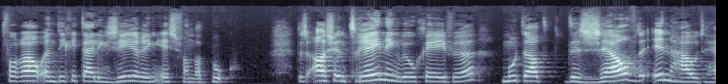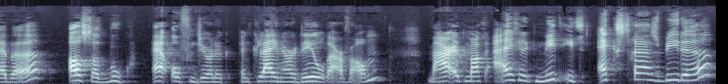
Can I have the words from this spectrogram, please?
vooral een digitalisering is van dat boek. Dus als je een training wil geven, moet dat dezelfde inhoud hebben als dat boek. Hè? Of natuurlijk een kleiner deel daarvan. Maar het mag eigenlijk niet iets extra's bieden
